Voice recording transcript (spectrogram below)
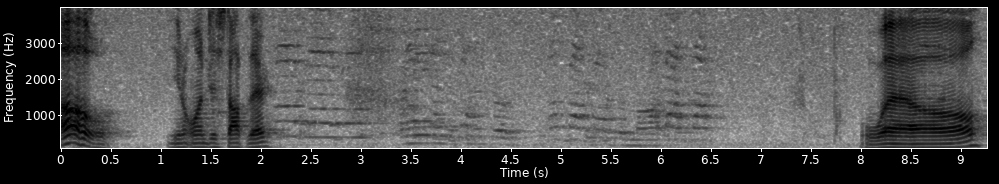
Oh, you don't want to just stop there? Well,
